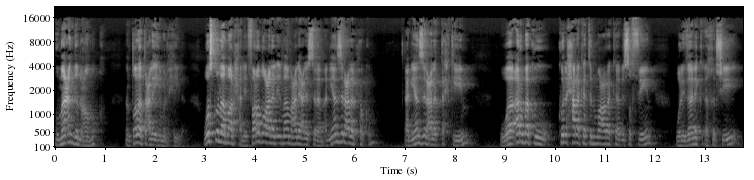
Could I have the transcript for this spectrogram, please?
وما عندهم عمق انطلت عليهم الحيلة. وصلوا لمرحلة فرضوا على الإمام علي عليه السلام أن ينزل على الحكم أن ينزل على التحكيم وأربكوا كل حركة المعركة بصفين. ولذلك آخر شيء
